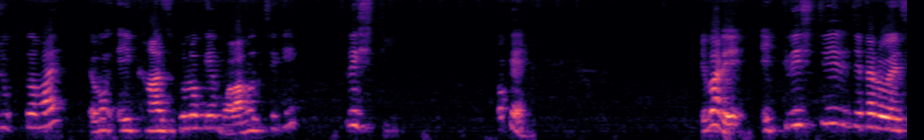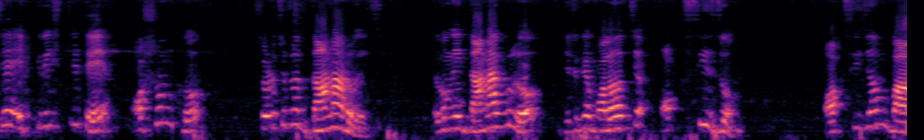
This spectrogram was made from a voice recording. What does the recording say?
যুক্ত হয় এবং এই খাঁজগুলোকে বলা হচ্ছে কি কৃষ্টি। ওকে? এবারে এই কৃষ্টির যেটা রয়েছে, এই কৃষ্টিতে অসংখ্য ছোট ছোট দানা রয়েছে এবং এই দানাগুলো যেটাকে বলা হচ্ছে অক্সিজোম। অক্সিজম বা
